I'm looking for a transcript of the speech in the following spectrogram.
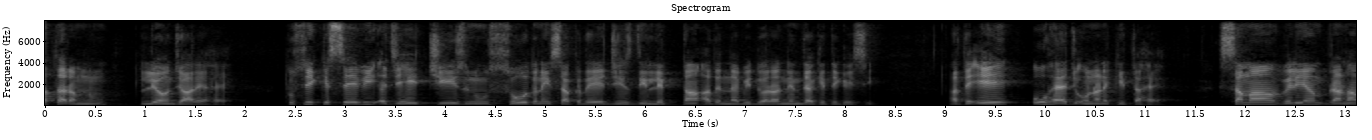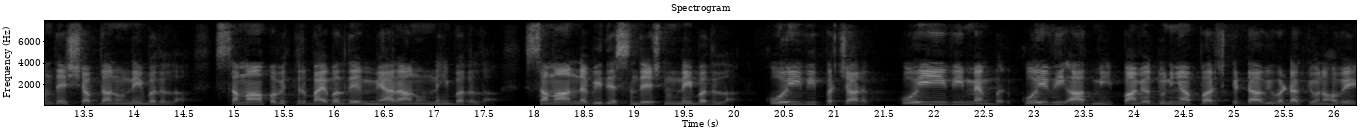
ਅਧਰਮ ਨੂੰ ਲਿਆਉਣ ਜਾ ਰਿਹਾ ਹੈ। ਤੁਸੀਂ ਕਿਸੇ ਵੀ ਅਜਿਹੀ ਚੀਜ਼ ਨੂੰ ਸੋਧ ਨਹੀਂ ਸਕਦੇ ਜਿਸ ਦੀ ਲਿਖਤਾਂ ਅਤੇ ਨਬੀ ਦੁਆਰਾ ਨਿੰਦਿਆ ਕੀਤੀ ਗਈ ਸੀ। ਅਤੇ ਇਹ ਉਹ ਹੈ ਜੋ ਉਹਨਾਂ ਨੇ ਕੀਤਾ ਹੈ। ਸਮਾਂ ਵਿਲੀਅਮ ਬ੍ਰਨਹਮ ਦੇ ਸ਼ਬਦਾਂ ਨੂੰ ਨਹੀਂ ਬਦਲਦਾ। ਸਮਾਂ ਪਵਿੱਤਰ ਬਾਈਬਲ ਦੇ ਮਿਆਰਾਂ ਨੂੰ ਨਹੀਂ ਬਦਲਦਾ। ਸਮਾਂ ਨਬੀ ਦੇ ਸੰਦੇਸ਼ ਨੂੰ ਨਹੀਂ ਬਦਲਦਾ। ਕੋਈ ਵੀ ਪ੍ਰਚਾਰਕ, ਕੋਈ ਵੀ ਮੈਂਬਰ, ਕੋਈ ਵੀ ਆਦਮੀ, ਭਾਵੇਂ ਉਹ ਦੁਨੀਆ ਭਰ 'ਚ ਕਿੱਡਾ ਵੀ ਵੱਡਾ ਕਿਉਂ ਨਾ ਹੋਵੇ,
